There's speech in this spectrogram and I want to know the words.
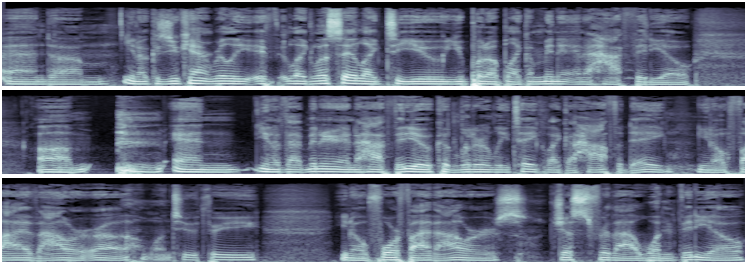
And um, you know, because you can't really, if like let's say like to you, you put up like a minute and a half video, um, and you know that minute and a half video could literally take like a half a day. You know, five hour, uh, one, two, three, you know, four or five hours just for that one video,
